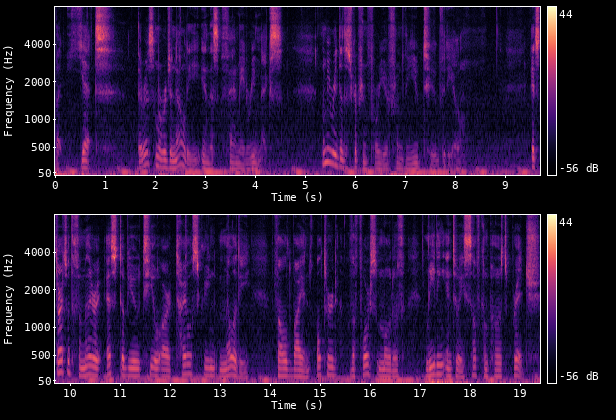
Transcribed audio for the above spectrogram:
but yet there is some originality in this fan made remix. Let me read the description for you from the YouTube video. It starts with the familiar SWTOR title screen melody, followed by an altered The Force motive leading into a self composed bridge.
